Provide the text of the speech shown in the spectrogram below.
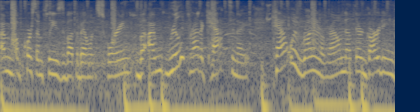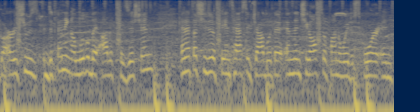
I'm, of course, I'm pleased about the balanced scoring, but I'm really proud of Kat tonight. Kat was running around out there guarding guards. She was defending a little bit out of position, and I thought she did a fantastic job with it. And then she also found a way to score and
